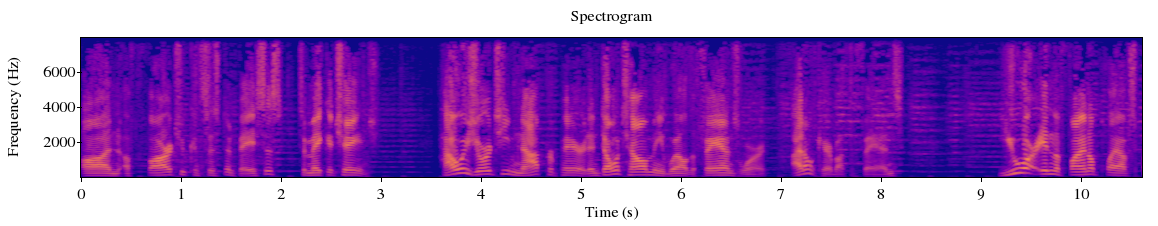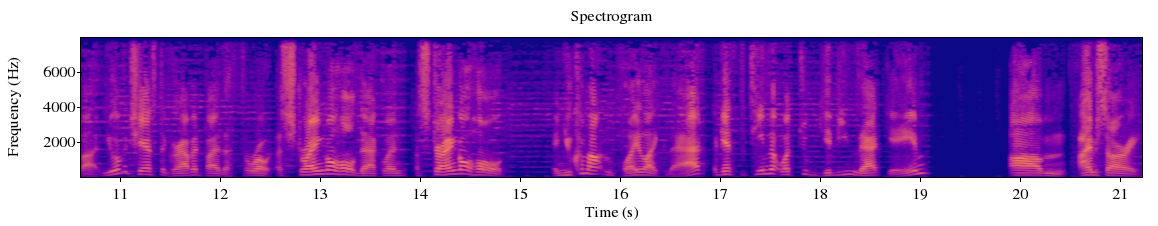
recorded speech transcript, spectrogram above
on a far too consistent basis to make a change. How is your team not prepared? And don't tell me, well, the fans weren't. I don't care about the fans. You are in the final playoff spot. You have a chance to grab it by the throat. A stranglehold, Declan. A stranglehold. And you come out and play like that against the team that wants to give you that game. Um, I'm sorry,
